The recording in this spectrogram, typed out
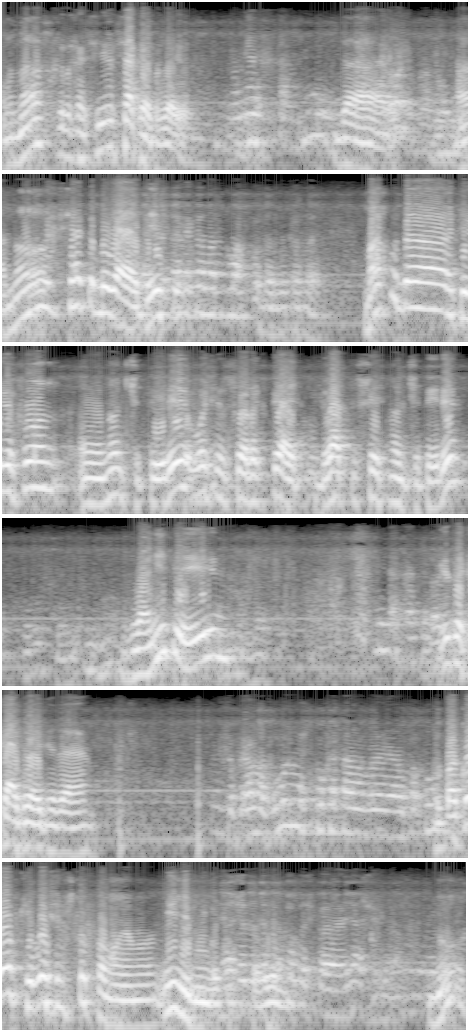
У нас в Хархасине всякое продают. Мясо. Да. Оно всякое бывает. Есть Это надо маску да, заказать. Махуда, телефон э, 04 845 2604. Звоните и, и заказывайте, да. Возможно, сколько там в В упаковке? упаковке 8 штук, по-моему, минимум 8 Значит, штук. это да. соточка ящик, да. Ну,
